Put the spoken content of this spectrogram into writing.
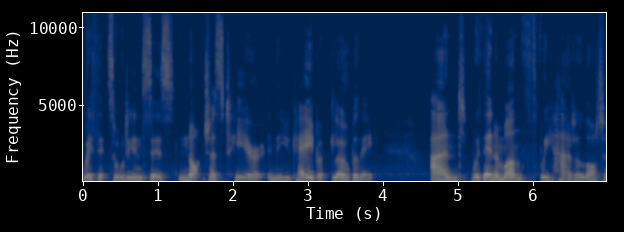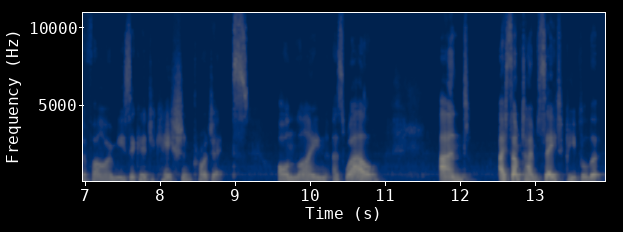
with its audiences, not just here in the UK, but globally. And within a month, we had a lot of our music education projects online as well. And I sometimes say to people that,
